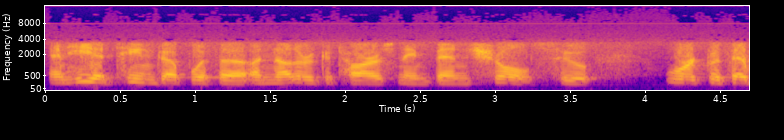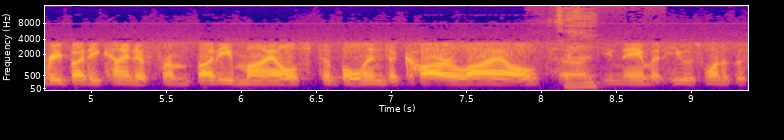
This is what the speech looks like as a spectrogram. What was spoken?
And he had teamed up with a, another guitarist named Ben Schultz, who worked with everybody kind of from Buddy Miles to Belinda Carlisle, to, okay. you name it. He was one of the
